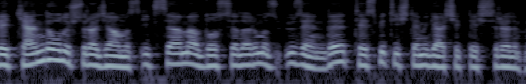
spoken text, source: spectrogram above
ve kendi oluşturacağımız XML dosyalarımız üzerinde tespit işlemi gerçekleştirelim.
